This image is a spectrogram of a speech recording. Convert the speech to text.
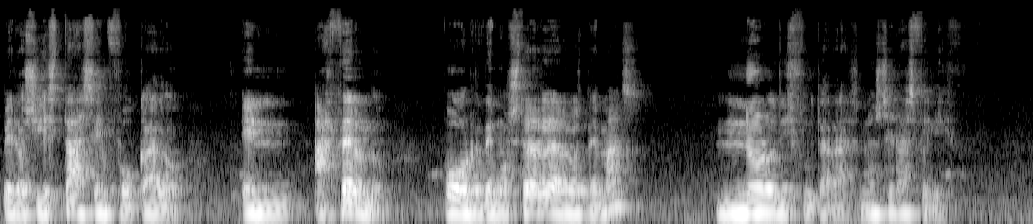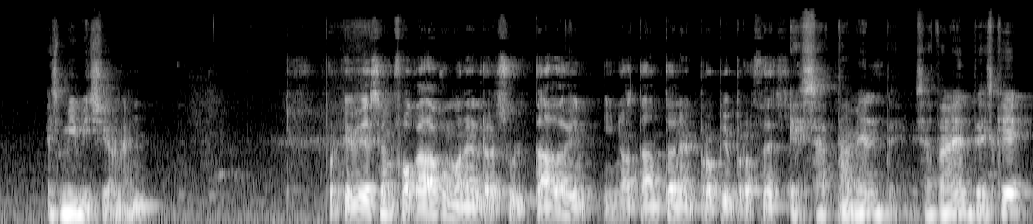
pero si estás enfocado en hacerlo por demostrarle a los demás, no lo disfrutarás, no serás feliz. Es mi visión, ¿eh? Porque vives enfocado como en el resultado y, no tanto en el propio proceso. Exactamente, exactamente. Es que,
